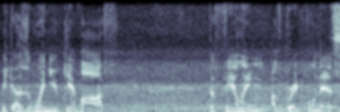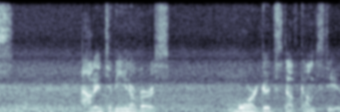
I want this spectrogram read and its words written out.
because when you give off the feeling of gratefulness out into the universe, more good stuff comes to you.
